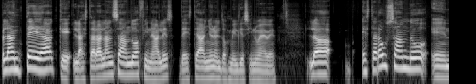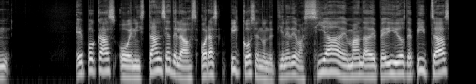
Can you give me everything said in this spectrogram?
plantea que la estará lanzando a finales de este año en el 2019. la estará usando en épocas o en instancias de las horas picos en donde tiene demasiada demanda de pedidos de pizzas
